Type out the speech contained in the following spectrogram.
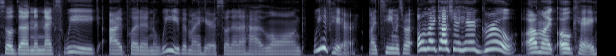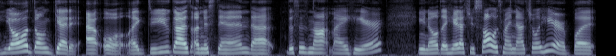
So then the next week, I put in weave in my hair. So then I had long weave hair. My team is like, oh my gosh, your hair grew. I'm like, okay, y'all don't get it at all. Like, do you guys understand that this is not my hair? You know, the hair that you saw was my natural hair, but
